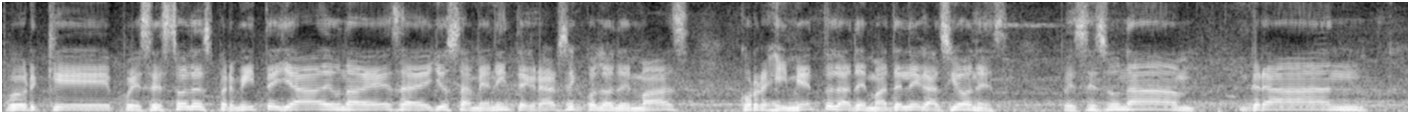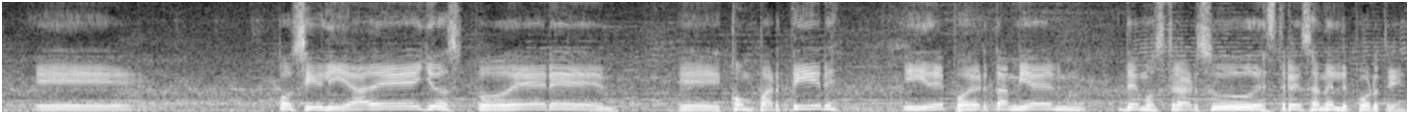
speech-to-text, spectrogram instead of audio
porque pues esto les permite ya de una vez a ellos también integrarse con los demás corregimientos, las demás delegaciones. Pues es una gran eh, posibilidad de ellos poder eh, eh, compartir y de poder también demostrar su destreza en el deporte.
